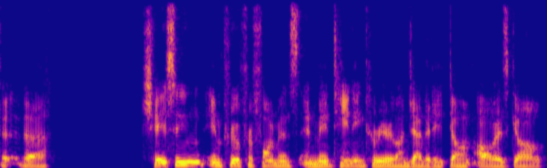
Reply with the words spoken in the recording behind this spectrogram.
the the chasing improved performance and maintaining career longevity don't always go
